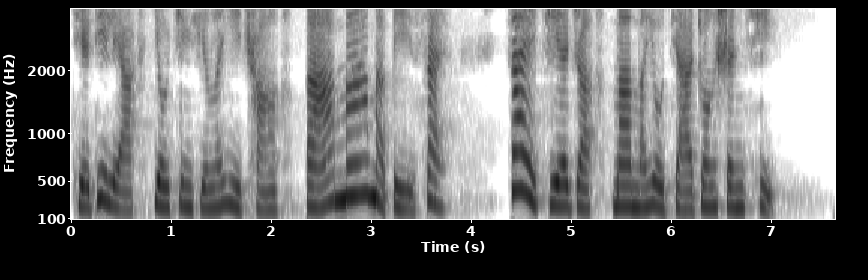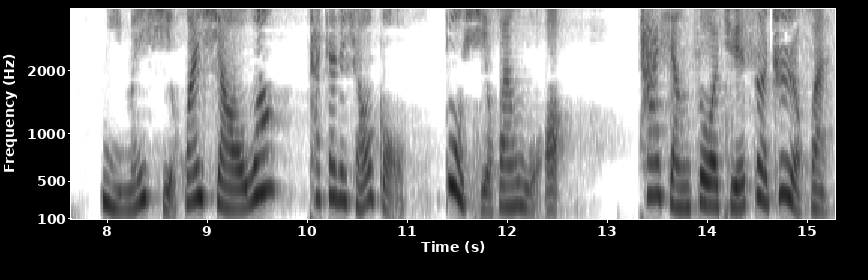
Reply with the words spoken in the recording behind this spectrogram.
姐弟俩又进行了一场拔妈妈比赛。再接着，妈妈又假装生气：“你们喜欢小汪，他家的小狗，不喜欢我。”他想做角色置换，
